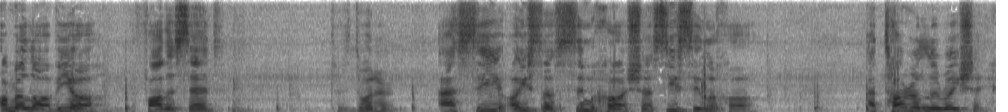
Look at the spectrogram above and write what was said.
Amr La'aviyah, the father said to his daughter, Asi oisa simcha shasisi lecha atara l'reishech.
